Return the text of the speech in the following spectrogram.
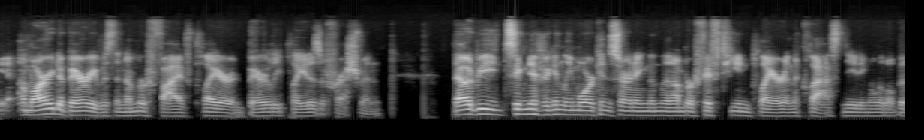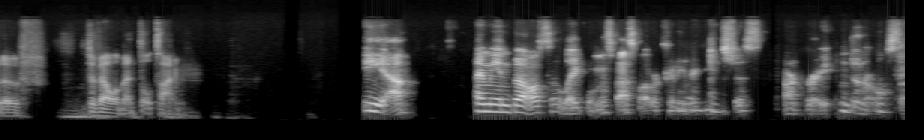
yeah. Amari DeBerry was the number five player and barely played as a freshman, that would be significantly more concerning than the number 15 player in the class needing a little bit of developmental time. Yeah. I mean, but also like women's basketball recruiting rankings just aren't great in general. So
